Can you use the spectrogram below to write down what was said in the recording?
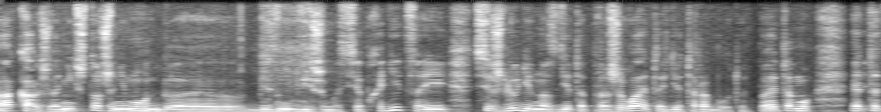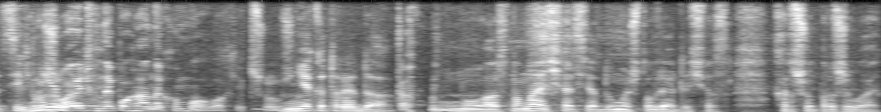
А как же, они же тоже не могут э, без недвижимости обходиться, и все же люди у нас где-то проживают и где-то работают. Поэтому этот І сегмент... проживають в непоганих умовах, якщо вже. Некоторые да. Ну, основная часть, я думаю, что вряд ли сейчас хорошо проживает.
